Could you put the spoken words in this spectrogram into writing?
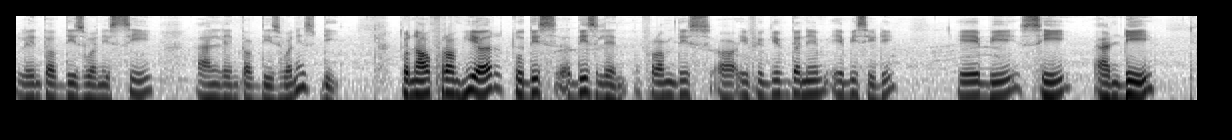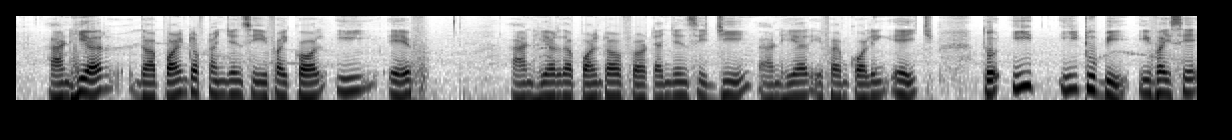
length of this one is c and length of this one is d. So now from here to this uh, this length from this uh, if you give the name abcd a b c and d. And here the point of tangency if i call e f and here the point of uh, tangency g and here if i am calling h so e e to b if I say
